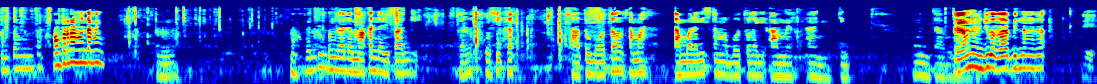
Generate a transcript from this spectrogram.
Muntah-muntah. Kamu pernah muntah, Ming? aku nggak ada makan dari pagi terus aku sikat satu botol sama tambah lagi setengah botol lagi amer anjing muntah minum juga kak bintang kak? Iya.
